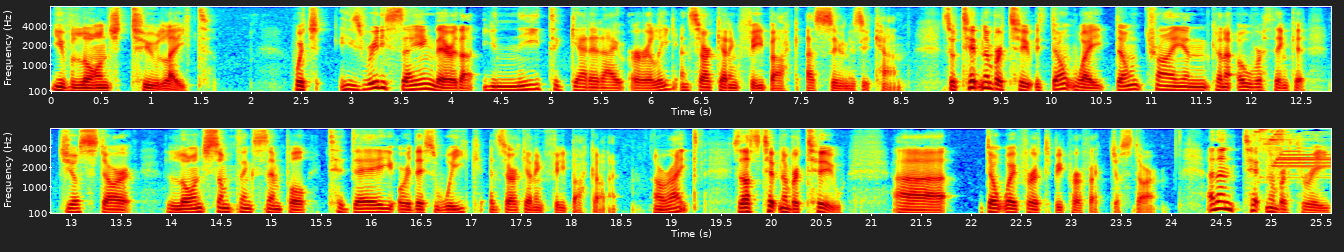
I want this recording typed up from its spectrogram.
you've launched too late. Which he's really saying there that you need to get it out early and start getting feedback as soon as you can. So, tip number two is don't wait, don't try and kind of overthink it. Just start, launch something simple today or this week and start getting feedback on it. All right. So, that's tip number two. Uh, don't wait for it to be perfect, just start. And then tip number three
